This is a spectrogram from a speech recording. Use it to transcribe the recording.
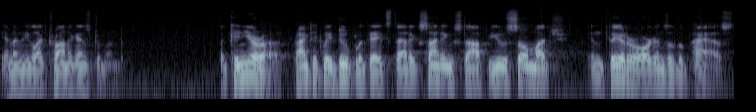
in an electronic instrument. The Kinura practically duplicates that exciting stop used so much in theater organs of the past.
